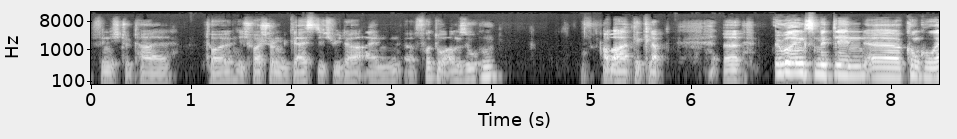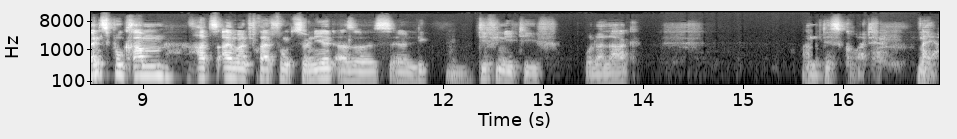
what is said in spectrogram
Finde ich total toll. Ich war schon geistig wieder ein äh, Foto am Suchen. Aber hat geklappt. Äh, übrigens mit den äh, Konkurrenzprogrammen hat es einwandfrei funktioniert. Also es äh, liegt definitiv oder lag am Discord. Naja,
